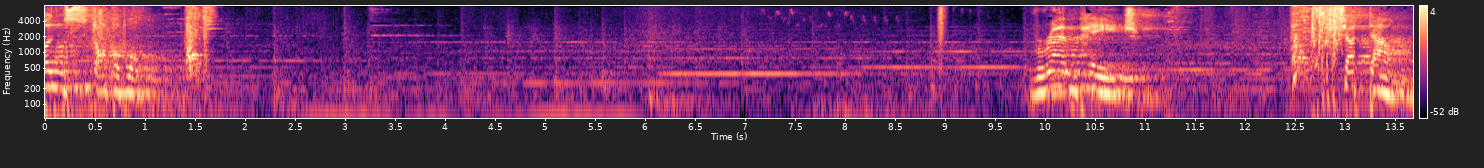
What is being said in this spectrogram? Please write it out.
Unstoppable. Rampage. Shut down.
